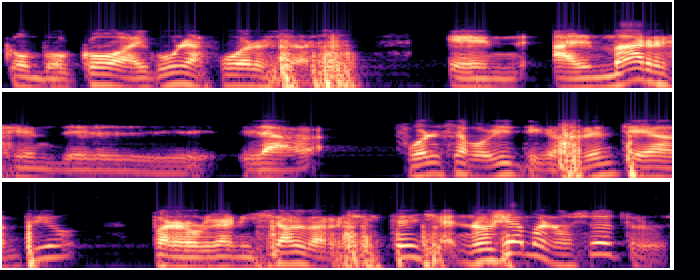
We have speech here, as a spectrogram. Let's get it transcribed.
convocó algunas fuerzas en, al margen de la fuerza política Frente Amplio para organizar la resistencia. Nos llama a nosotros.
